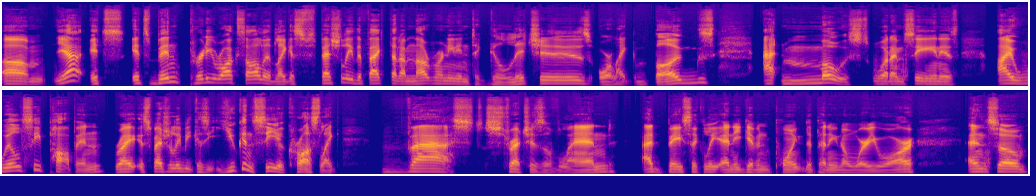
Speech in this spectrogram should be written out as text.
um yeah it's it's been pretty rock solid like especially the fact that i'm not running into glitches or like bugs at most what i'm seeing is i will see pop-in right especially because you can see across like vast stretches of land at basically any given point depending on where you are and so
